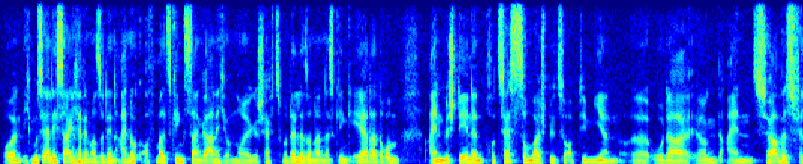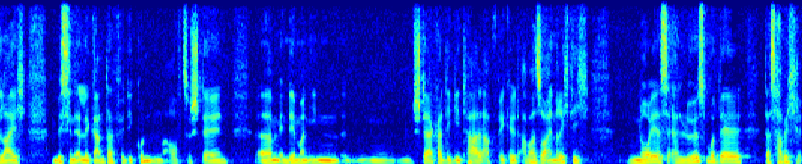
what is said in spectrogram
Und ich muss ehrlich sagen, ich hatte immer so den Eindruck, oftmals ging es dann gar nicht um neue Geschäftsmodelle, sondern es ging eher darum, einen bestehenden Prozess zum Beispiel zu optimieren äh, oder irgendeinen Service vielleicht ein bisschen eleganter für die Kunden aufzustellen, ähm, indem man ihn äh, stärker digital abwickelt. Aber so ein richtig neues Erlösmodell, das habe ich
